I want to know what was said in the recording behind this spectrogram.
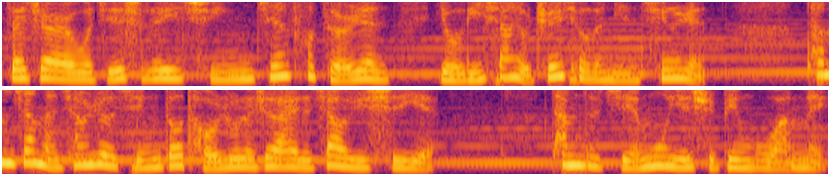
在这儿我结识了一群肩负责任、有理想、有追求的年轻人，他们将满腔热情都投入了热爱的教育事业。他们的节目也许并不完美。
